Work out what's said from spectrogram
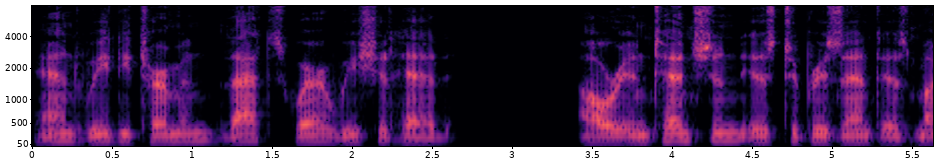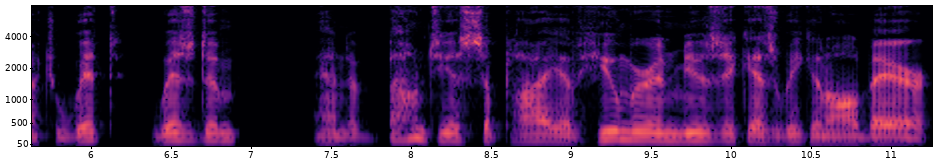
and we determined that's where we should head. Our intention is to present as much wit, wisdom, and a bounteous supply of humor and music as we can all bear,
